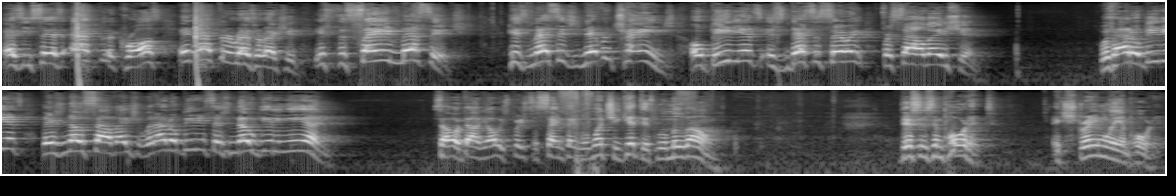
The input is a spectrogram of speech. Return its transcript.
as he says after the cross and after the resurrection. It's the same message. His message never changed. Obedience is necessary for salvation. Without obedience, there's no salvation. Without obedience, there's no getting in. So, oh, Don, you always preach the same thing. Well, once you get this, we'll move on. This is important, extremely important.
